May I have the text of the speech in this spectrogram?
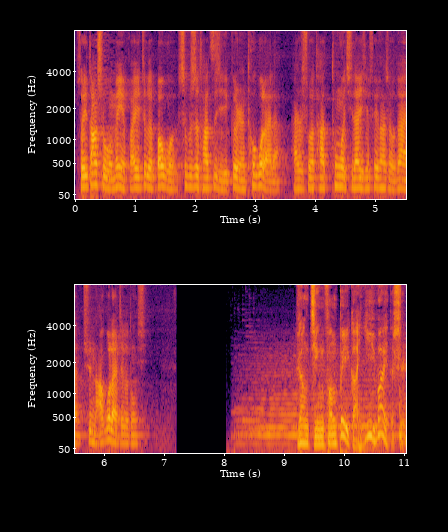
所以当时我们也怀疑这个包裹是不是他自己个人偷过来的，还是说他通过其他一些非法手段去拿过来这个东西。让警方倍感意外的是，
